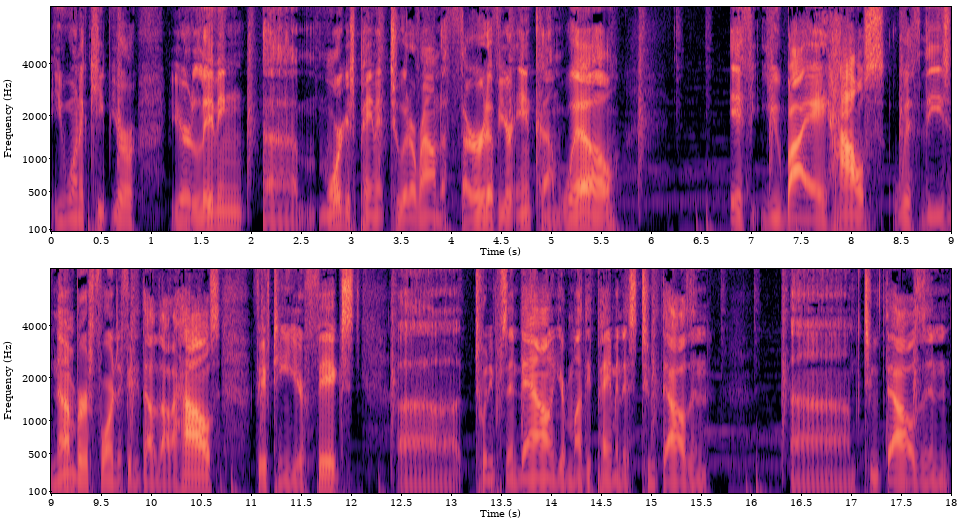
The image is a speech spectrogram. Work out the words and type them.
You want to keep your your living uh, mortgage payment to it around a third of your income. Well, if you buy a house with these numbers, four hundred fifty thousand dollar house, fifteen year fixed, uh, twenty uh, percent down, your monthly payment is two thousand um, two thousand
